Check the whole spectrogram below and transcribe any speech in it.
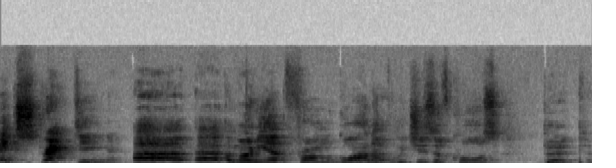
extracting uh, uh, ammonia from guano, which is, of course, bird poo.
